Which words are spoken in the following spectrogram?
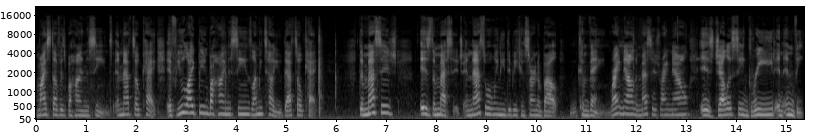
My stuff is behind the scenes, and that's okay. If you like being behind the scenes, let me tell you, that's okay. The message is the message, and that's what we need to be concerned about conveying. Right now, the message right now is jealousy, greed, and envy.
